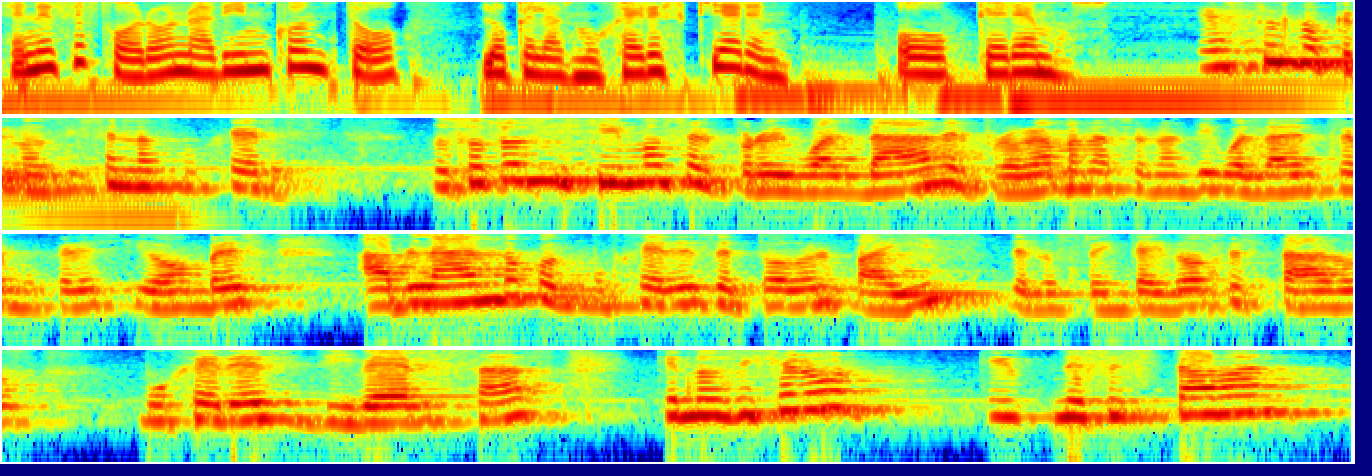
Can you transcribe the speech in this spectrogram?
En ese foro, Nadine contó lo que las mujeres quieren, o queremos. Esto es lo que nos dicen las mujeres. Nosotros hicimos el Proigualdad, el Programa Nacional de Igualdad entre Mujeres y Hombres, hablando con mujeres de todo el país, de los 32 estados, mujeres diversas, que nos dijeron que necesitaban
